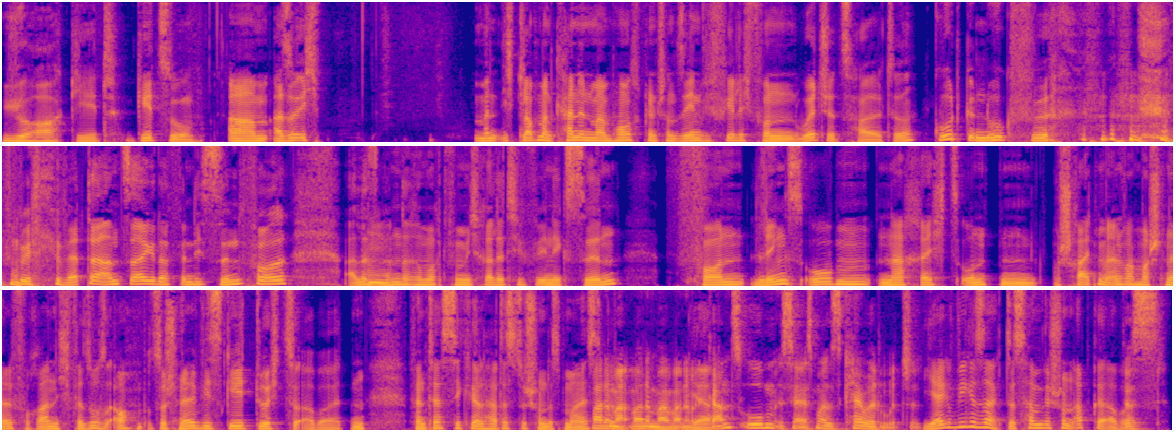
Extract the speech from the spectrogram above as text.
Ja, geht, geht so. Ähm, also ich man, ich glaube, man kann in meinem Homescreen schon sehen, wie viel ich von Widgets halte. Gut genug für, für die Wetteranzeige, da finde ich sinnvoll. Alles hm. andere macht für mich relativ wenig Sinn. Von links oben nach rechts unten schreiten wir einfach mal schnell voran. Ich versuche es auch so schnell wie es geht durchzuarbeiten. Fantastical hattest du schon das meiste. Warte mal, warte mal, warte ja. mal. Ganz oben ist ja erstmal das Carrot Widget. Ja, wie gesagt, das haben wir schon abgearbeitet. Das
